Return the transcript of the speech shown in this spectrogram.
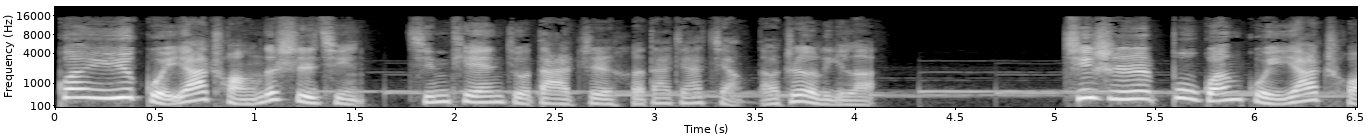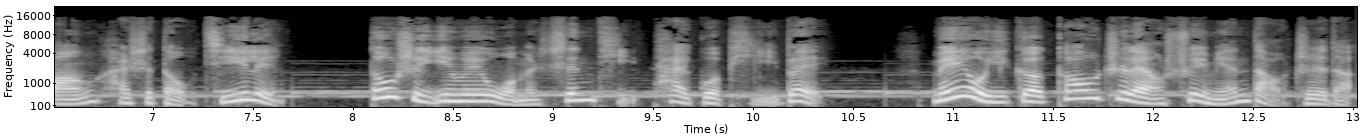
关于鬼压床的事情，今天就大致和大家讲到这里了。其实不管鬼压床还是抖机灵，都是因为我们身体太过疲惫，没有一个高质量睡眠导致的。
